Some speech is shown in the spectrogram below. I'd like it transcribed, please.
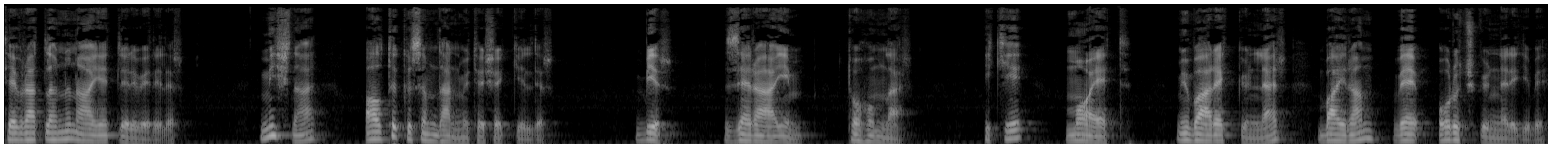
Tevratlarının ayetleri verilir. Mişna altı kısımdan müteşekkildir. 1. Zeraim, tohumlar. 2. Moet, mübarek günler, bayram ve oruç günleri gibi.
